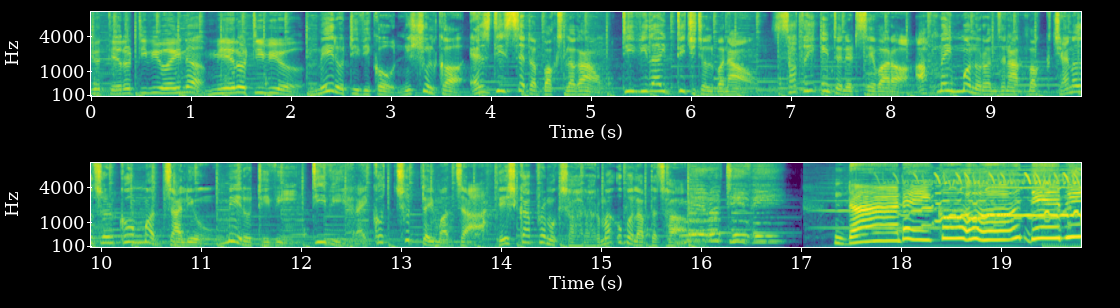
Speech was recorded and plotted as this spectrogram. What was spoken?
यो तेरो टिभी होइन। मेरो टिभी हो। मेरो टिभीको निशुल्क एचडी सेटअप बक्स लगाऊ। टिभीलाई डिजिटल बनाऊ। साथै इन्टरनेट सेवा र आफ्नै मनोरञ्जनात्मक च्यानल्सहरूको मजा लिऊ। मेरो टिभी टिभी हेराइको छुट्टै मजा देशका प्रमुख सहरहरूमा उपलब्ध छ। डाँडैको देवी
